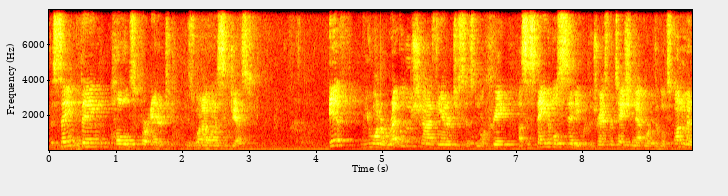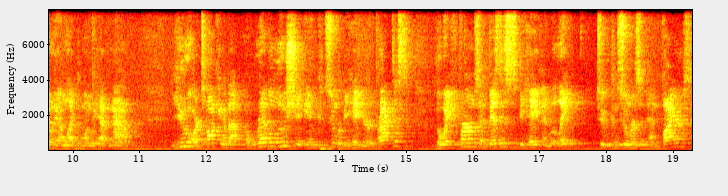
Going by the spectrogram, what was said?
The same thing holds for energy, is what I want to suggest. If you want to revolutionize the energy system or create a sustainable city with a transportation network that looks fundamentally unlike the one we have now, you are talking about a revolution in consumer behavior and practice, the way firms and businesses behave and relate to consumers and buyers,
